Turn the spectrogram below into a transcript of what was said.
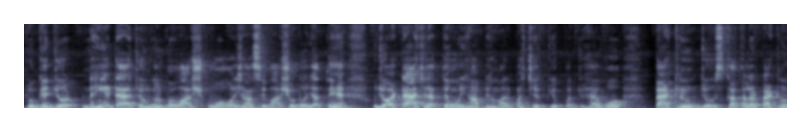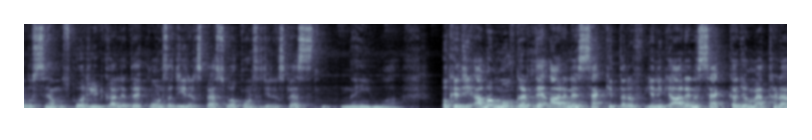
क्योंकि जो नहीं अटैच होंगे, उनको वाश वो यहाँ से वाश आउट हो जाते हैं। जो अटैच रहते हैं, वो यहाँ पे हमारे पास चिप के ऊपर जो है, वो पैटर्न जो इसका कलर पैटर्न होता है, उससे हम उसको रीड कर लेते हैं, कौन सा जीन एक्सप्रेस हुआ, कौन सा जीन एक्सप्रेस नहीं हुआ। ओके जी, अब हम मूव करते हैं आरएनए सैक की तरफ़। यानी कि आरएनए सैक का जो मेथड है,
